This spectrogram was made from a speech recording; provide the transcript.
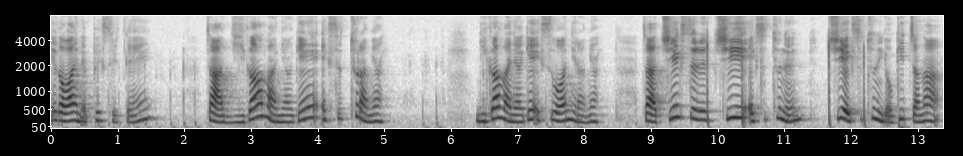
얘가 y는 fx일 때 자, 네가 만약에 x2라면 네가 만약에 x1이라면 자, gx를 gx2는 gx2는 여기 있잖아.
